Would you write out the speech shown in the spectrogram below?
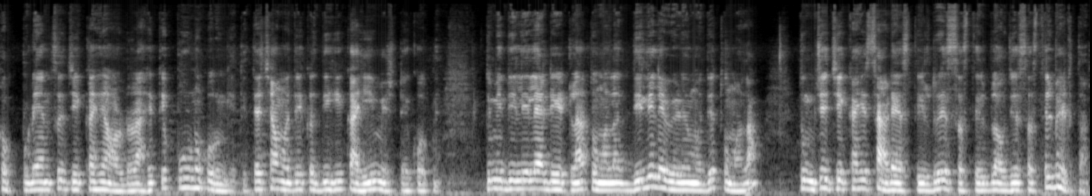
कपड्यांचं जे काही ऑर्डर आहे ते पूर्ण करून घेते. त्याच्यामध्ये कधीही काहीही मिस्टेक होत नाही. तुम्ही दिलेल्या डेटला तुम्हाला दिलेल्या वेळेमध्ये तुम्हाला तुमचे जे काही साड्या असतील ड्रेस असतील ब्लाउजेस असतील भेटतात.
